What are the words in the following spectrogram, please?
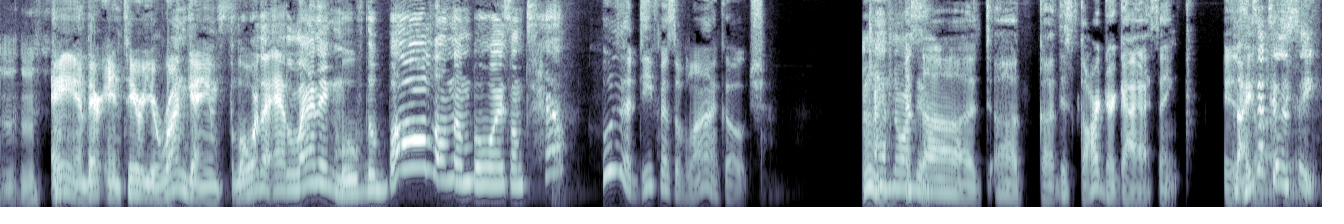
hmm And their interior run game, Florida Atlantic moved the ball on them boys. I'm telling. Who's that defensive line coach? I have no That's, idea. Uh, uh, this Garner guy, I think. is, No, he's uh, at Tennessee.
